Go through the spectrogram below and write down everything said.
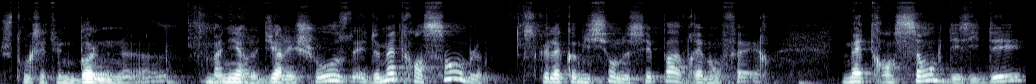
je trouve que c'est une bonne euh, manière de dire les choses et de mettre ensemble ce que la Commission ne sait pas vraiment faire, mettre ensemble des idées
